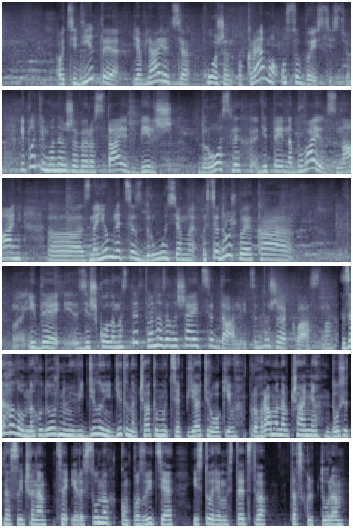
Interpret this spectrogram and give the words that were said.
Оці діти являються кожен окремо особистістю, і потім вони вже виростають більш дорослих дітей, набувають знань, е, знайомляться з друзями. Ось ця дружба, яка іде зі школи мистецтва, вона залишається далі. Це дуже класно. Загалом на художньому відділенні діти навчатимуться 5 років. Програма навчання досить насичена. Це і рисунок, композиція, історія мистецтва та скульптура.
